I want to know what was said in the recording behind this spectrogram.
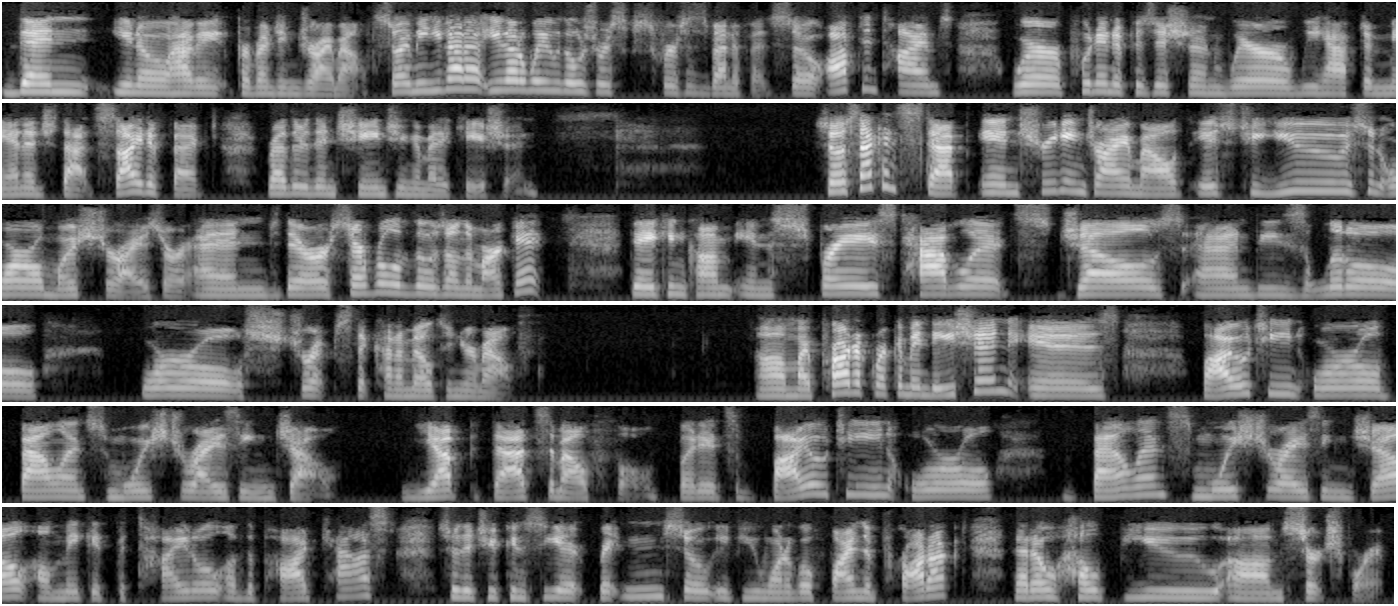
than you know having preventing dry mouth. So i mean you gotta you gotta weigh those risks versus benefits. So oftentimes we're put in a position where we have to manage that side effect rather than changing a medication. So a second step in treating dry mouth is to use an oral moisturizer and there are several of those on the market. They can come in sprays tablets gels and these little oral strips that kind of melt in your mouth um, my product recommendation is Biotene Oral Balance Moisturizing Gel. Yep, that's a mouthful, but it's Biotene Oral Balance Moisturizing Gel. I'll make it the title of the podcast so that you can see it written. So if you want to go find the product, that'll help you um, search for it.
